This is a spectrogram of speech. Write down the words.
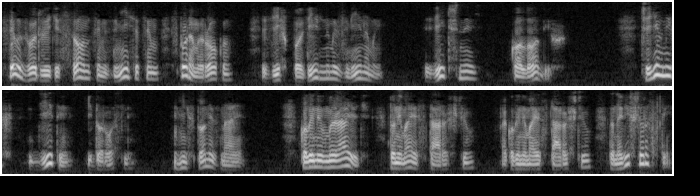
все узгоджують із сонцем, з місяцем, з порами року, з їх повільними змінами. Вічний колобіг. Чи є в них діти і дорослі? Ніхто не знає. Коли не вмирають, то немає старощів, а коли немає старощів, то навіщо рости?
